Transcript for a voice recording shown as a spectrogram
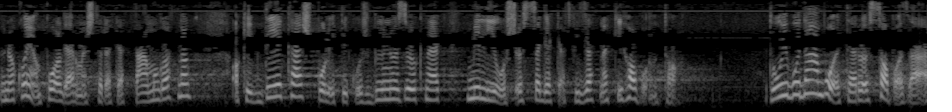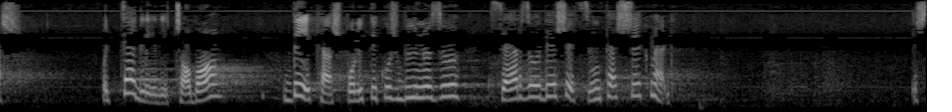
Önök olyan polgármestereket támogatnak, akik DK-s politikus bűnözőknek milliós összegeket fizetnek ki havonta. Hát Újbudán volt erről szavazás, hogy Ceglédi Csaba, DK-s politikus bűnöző szerződését szüntessék meg. És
